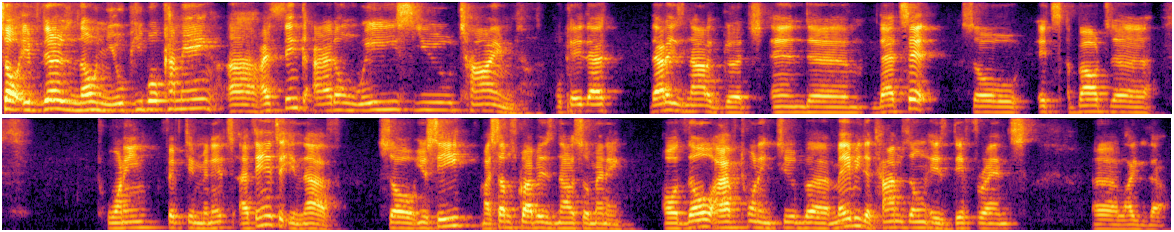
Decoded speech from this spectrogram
So if there's no new people coming, uh, I think I don't waste you time. Okay, that that is not a good, and um, that's it. So it's about uh, 20, 15 minutes. I think it's enough. So you see, my subscribers not so many. Although I have 22, but maybe the time zone is different uh, like that.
